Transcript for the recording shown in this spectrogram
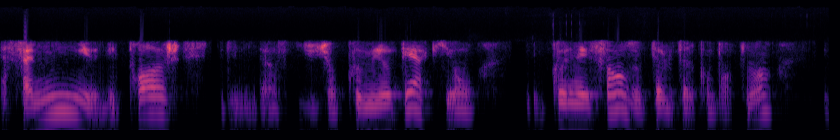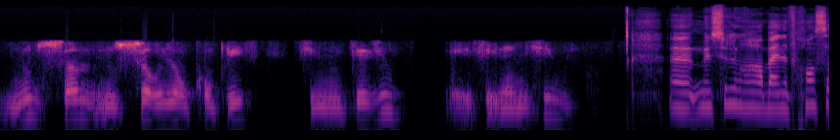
la famille, des proches, des institutions communautaires qui ont connaissance de tel ou tel comportement. Nous sommes, nous serions complices nous nous taisions. Et c'est inadmissible. Euh, Monsieur le Rabbin de France,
